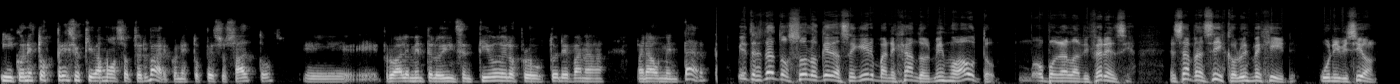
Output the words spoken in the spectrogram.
Y con estos precios que vamos a observar, con estos precios altos, eh, probablemente los incentivos de los productores van a, van a aumentar. Mientras tanto, solo queda seguir manejando el mismo auto o pagar la diferencia. En San Francisco, Luis Mejid, Univisión.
